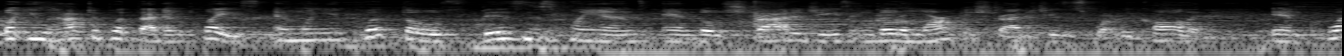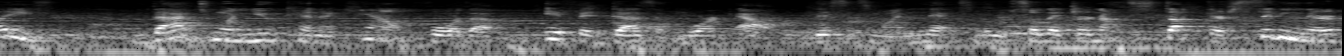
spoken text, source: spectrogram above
but you have to put that in place. And when you put those business plans and those strategies and go to market strategies is what we call it in place, that's when you can account for the if it doesn't work out, this is my next move. So that you're not stuck there sitting there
